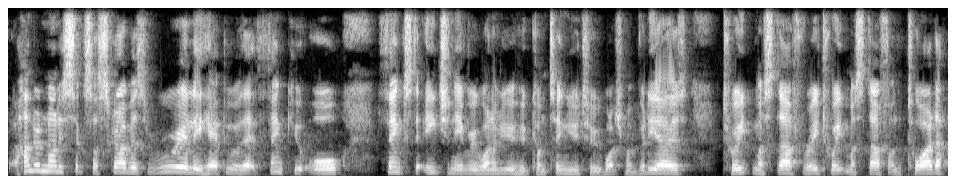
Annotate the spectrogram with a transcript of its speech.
196 subscribers. Really happy with that. Thank you all. Thanks to each and every one of you who continue to watch my videos, tweet my stuff, retweet my stuff on Twitter,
